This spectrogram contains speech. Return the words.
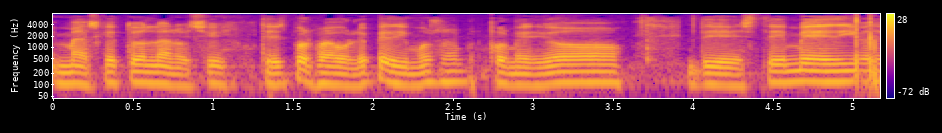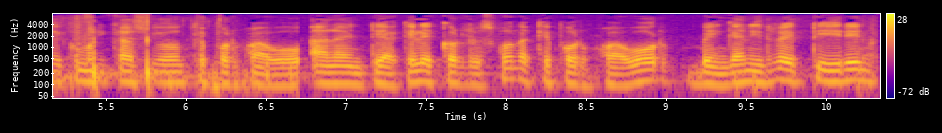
más que todo en la noche. Entonces, por favor, le pedimos por medio de este medio de comunicación que por favor a la entidad que le corresponda que por favor vengan y retiren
